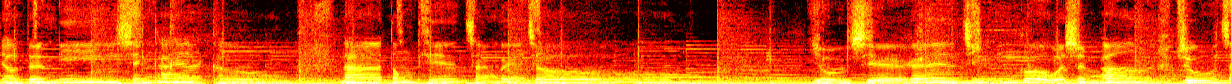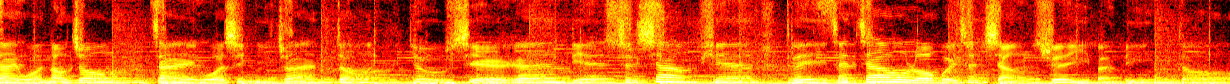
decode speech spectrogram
要等你先开口，那冬天才会走。有些人经过我身旁，住在我脑中，在我心里转动。有些人变成相片，堆在角落，灰尘像雪一般冰冻。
